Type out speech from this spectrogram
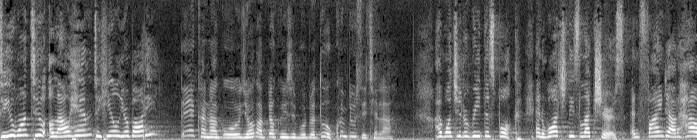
Do you want to allow Him to heal your body? တဲ့ခန္ဓာကိုယ်ယောဂပျောက်ကင်းစေဖို့အတွက်သူ့ကိုခွင့်ပြုစေချင်လား I want you to read this book and watch these lectures and find out how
